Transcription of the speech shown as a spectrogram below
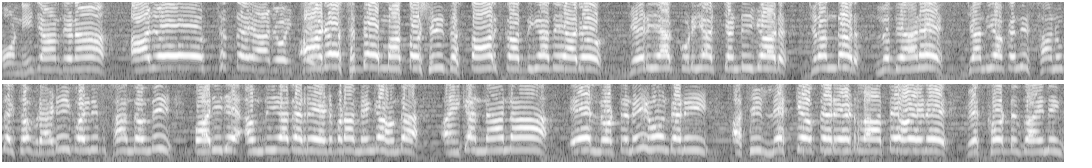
ਹੁਣ ਨਹੀਂ ਜਾਣ ਦੇਣਾ। ਆ ਜਾਓ, ਸਿੱਧੇ ਆ ਜਾਓ ਇੱਥੇ। ਆ ਜਾਓ, ਸਿੱਧੇ ਮਾਤੋ ਸ਼੍ਰੀ ਦਸਤਾਰ ਕਾਦੀਆਂ ਤੇ ਆ ਜਾਓ। ਜਿਹੜੀਆਂ ਕੁੜੀਆਂ ਚੰਡੀਗੜ੍ਹ, ਜਲੰਧਰ, ਲੁਧਿਆਣੇ ਜਾਂਦੀਆਂ ਕਹਿੰਦੀ, ਸਾਨੂੰ ਤਾਂ ਇੱਥੋਂ ਵੈਰਾਈਟੀ ਕੋਈ ਨਹੀਂ ਪਸੰਦ ਆਉਂਦੀ। ਭਾਜੀ, ਜੇ ਆਉਂਦੀ ਆ ਤਾਂ ਰੇਟ ਬੜਾ ਮਹਿੰਗਾ ਹੁੰਦਾ। ਅਸੀਂ ਕਿਹਾ, ਨਾ ਨਾ, ਇਹ ਲੁੱਟ ਨਹੀਂ ਹੋਣ ਦੇਣੀ ਅਸੀਂ ਲਿਖ ਕੇ ਉੱਤੇ ਰੇਟ ਲਾਤੇ ਹੋਏ ਨੇ। ਵੇਖੋ ਡਿਜ਼ਾਈਨਿੰਗ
